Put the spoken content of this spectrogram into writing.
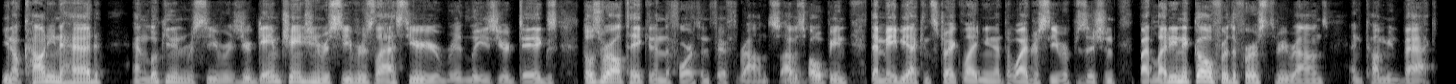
you know, counting ahead and looking in receivers, your game changing receivers last year, your Ridleys, your Diggs, those were all taken in the fourth and fifth rounds. So I was mm-hmm. hoping that maybe I can strike lightning at the wide receiver position by letting it go for the first three rounds and coming back.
